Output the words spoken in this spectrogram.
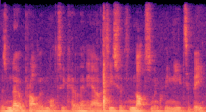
there's no problem with multicollinearity, so it's not something we need to be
